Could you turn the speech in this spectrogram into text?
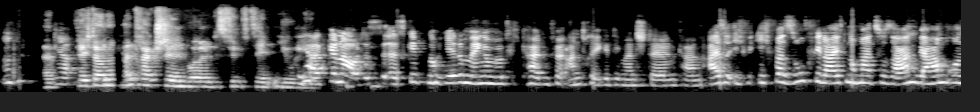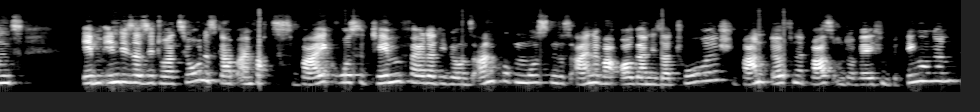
mhm. mhm. äh, ja. vielleicht auch noch einen Antrag stellen wollen bis 15. Juli. Ja, genau. Das, es gibt noch jede Menge Möglichkeiten für Anträge, die man stellen kann. Also ich, ich versuche vielleicht nochmal zu sagen, wir haben uns eben in dieser Situation, es gab einfach zwei große Themenfelder, die wir uns angucken mussten. Das eine war organisatorisch, wann öffnet was, unter welchen Bedingungen.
